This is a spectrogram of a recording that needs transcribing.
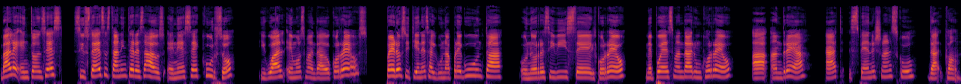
Vale, entonces, si ustedes están interesados en ese curso, igual hemos mandado correos, pero si tienes alguna pregunta o no recibiste el correo, me puedes mandar un correo a andrea at SpanishLandSchool.com.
